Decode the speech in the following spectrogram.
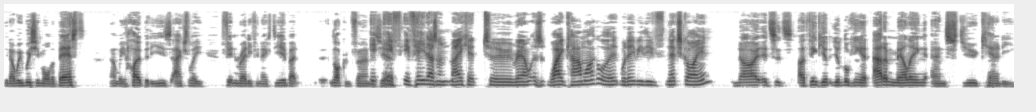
you know, we wish him all the best, and we hope that he is actually fit and ready for next year, but not confirmed as yet. If if he doesn't make it to round, is it Wade Carmichael? Would he be the next guy in? No, it's it's. I think you're, you're looking at Adam Melling and Stu Kennedy.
